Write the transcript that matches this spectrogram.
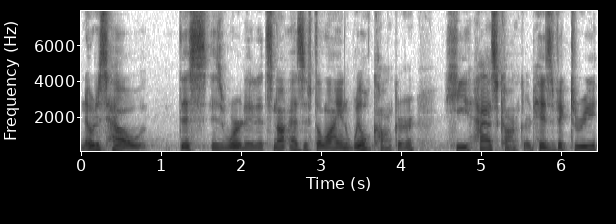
Notice how this is worded. It's not as if the lion will conquer, he has conquered. His victory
